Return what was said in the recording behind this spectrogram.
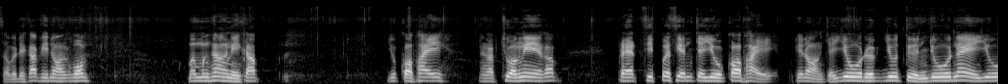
สวัสดีครับพี่น้องครับผมมาเมืองห้างนี่ครับ อยู่กอไผ่นะครับช่วงนี้ครับแปดสิบเปอร์เซ็นจะอยู่กอไผ่พี่น้องจะอยู่หรืออยู่ตื่นอยู่ในอยู่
